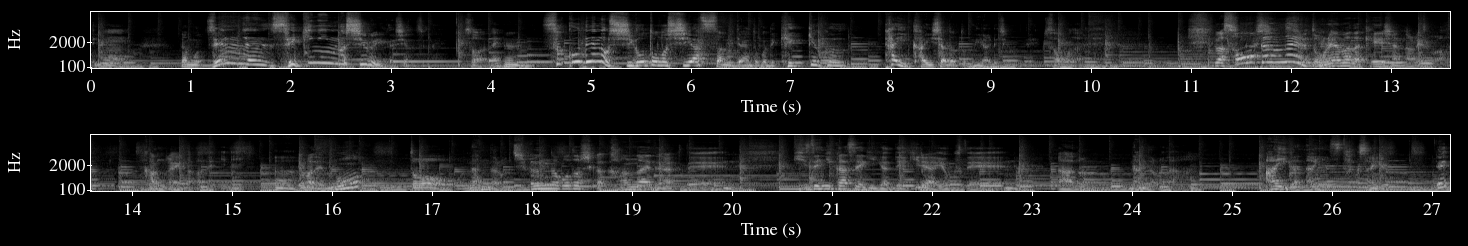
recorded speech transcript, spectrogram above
ていう。う、ん。らもう全然責任の種類が違うんですよね、そうだね。うん、そこでの仕事のしやすさみたいなところで結局対会社だと見られちゃうんで。そうだね。まあそう考えると俺はまだ経営者になれるわ。考え方的にうん。やっぱねもっとなんだろう自分のことしか考えてなくて、日銭稼ぎができりゃよくて、あのなんだろうな愛がないやつたくさんいる。えっ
